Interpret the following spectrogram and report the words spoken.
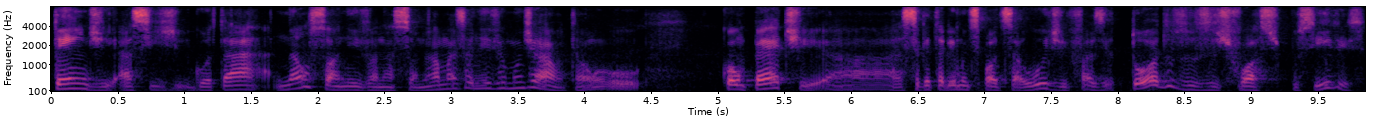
tende a se esgotar não só a nível nacional, mas a nível mundial. Então, compete à Secretaria Municipal de Saúde fazer todos os esforços possíveis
